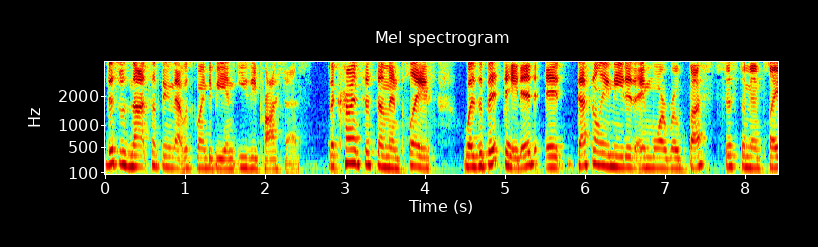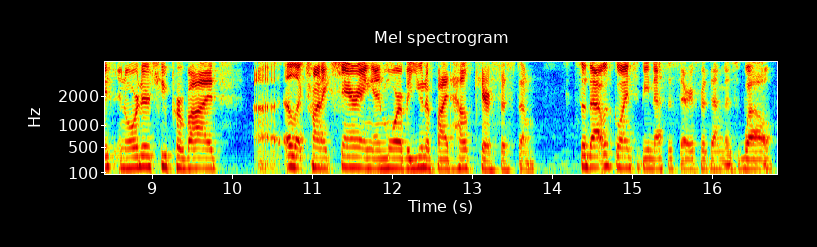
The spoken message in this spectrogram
this was not something that was going to be an easy process. The current system in place was a bit dated. It definitely needed a more robust system in place in order to provide uh, electronic sharing and more of a unified healthcare system. So that was going to be necessary for them as well.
